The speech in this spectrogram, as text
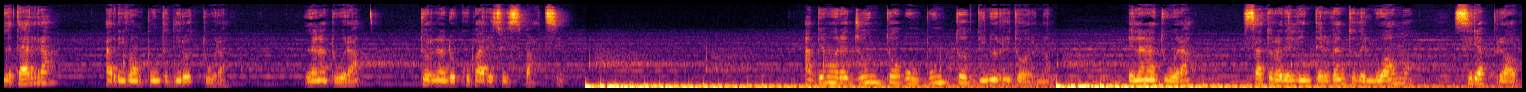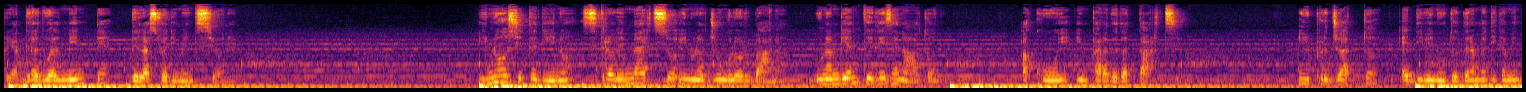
La Terra arriva a un punto di rottura. La natura torna ad occupare i suoi spazi. Abbiamo raggiunto un punto di non ritorno e la natura, satura dell'intervento dell'uomo, si riappropria gradualmente della sua dimensione. Il nuovo cittadino si trova immerso in una giungla urbana, un ambiente irrisenato, a cui impara ad adattarsi. Il progetto è divenuto drammaticamente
